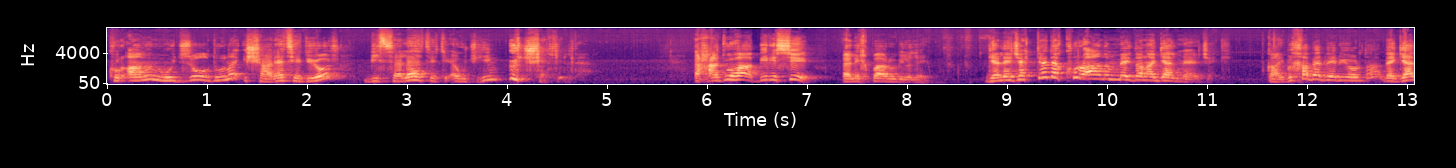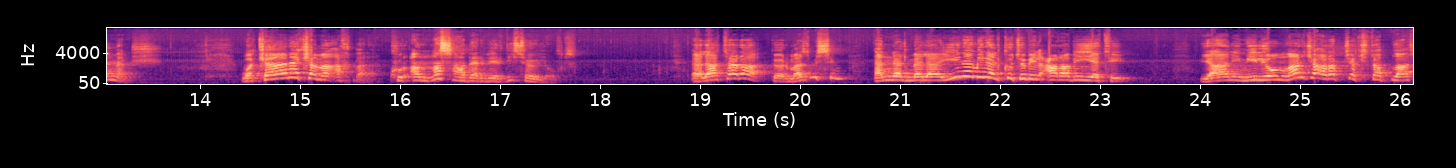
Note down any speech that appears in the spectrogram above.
Kur'an'ın mucize olduğuna işaret ediyor. Biselateti evcihim üç şekilde. Ehaduha birisi el ihbaru bil gayb. Gelecekte de Kur'an'ın meydana gelmeyecek. Gaybı haber veriyor da ve gelmemiş. Ve kâne kema ahbara. Kur'an nasıl haber verdiyse öyle oldu. Ela tera görmez misin? Ennel melayine minel kütübil arabiyyeti yani milyonlarca Arapça kitaplar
